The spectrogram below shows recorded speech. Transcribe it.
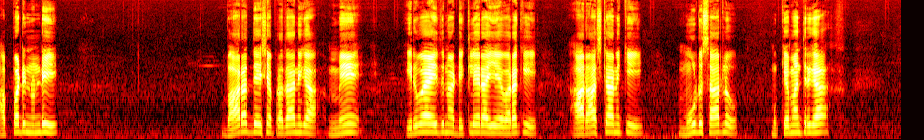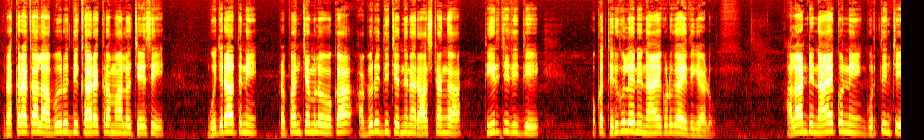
అప్పటి నుండి భారతదేశ ప్రధానిగా మే ఇరవై ఐదున డిక్లేర్ అయ్యే వరకు ఆ రాష్ట్రానికి మూడు సార్లు ముఖ్యమంత్రిగా రకరకాల అభివృద్ధి కార్యక్రమాలు చేసి గుజరాత్ని ప్రపంచంలో ఒక అభివృద్ధి చెందిన రాష్ట్రంగా తీర్చిదిద్ది ఒక తిరుగులేని నాయకుడిగా ఎదిగాడు. అలాంటి నాయకుడిని గుర్తించి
